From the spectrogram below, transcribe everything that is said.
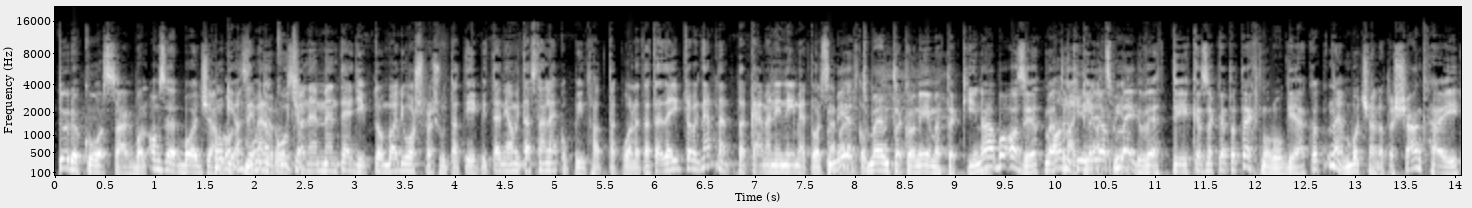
Törökországban, Azerbajdzsánban, azért, mert a kutya nem ment Egyiptomba gyorsvasútat építeni, amit aztán lekopinthattak volna. Tehát Egyiptomok nem tudtak elmenni Németországba. Miért lekop... mentek a németek Kínába? Azért, mert a, a kínaiak megvették ezeket a technológiákat. Nem, bocsánat, a Shanghai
